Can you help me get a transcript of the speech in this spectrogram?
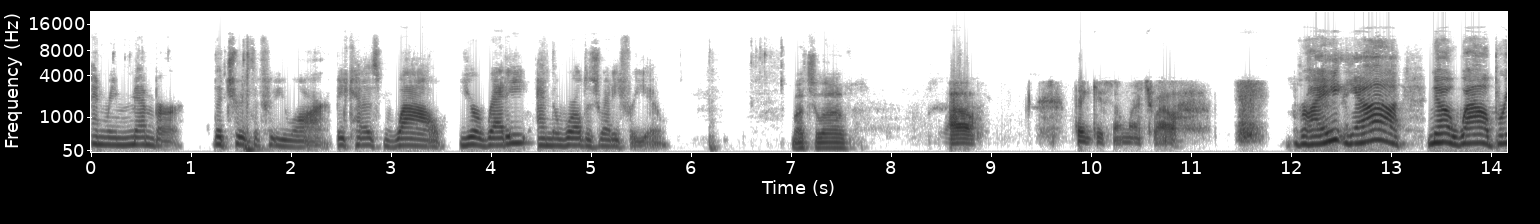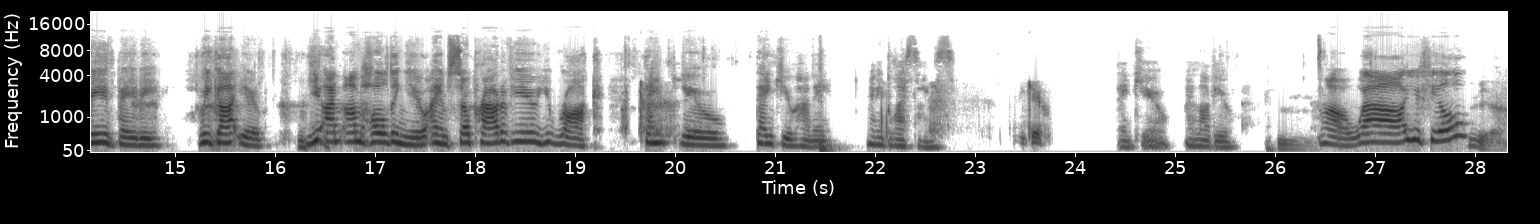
And remember the truth of who you are because, wow, you're ready and the world is ready for you. Much love. Wow. Thank you so much. Wow. Right? Yeah. No, wow. Breathe, baby. We got you. you I'm, I'm holding you. I am so proud of you. You rock. Thank you. Thank you, honey. Many blessings. Thank you. Thank you. I love you. Hmm. Oh, wow. You feel? Yeah.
